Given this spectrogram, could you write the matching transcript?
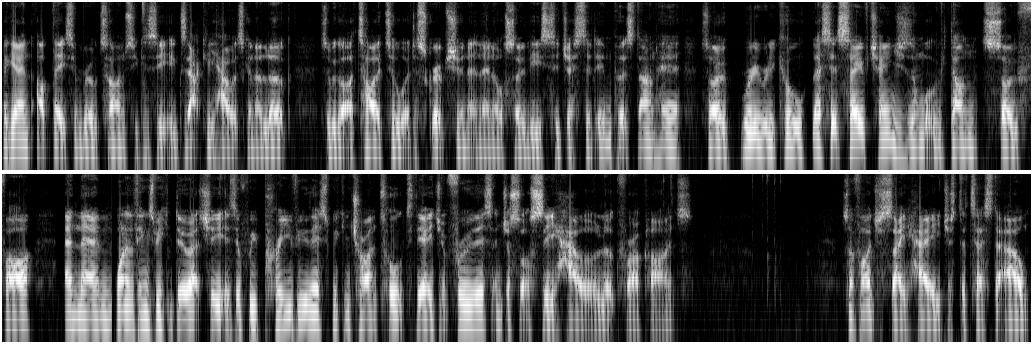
again, updates in real time so you can see exactly how it's going to look. So we've got a title, a description, and then also these suggested inputs down here. So really, really cool. Let's hit save changes on what we've done so far. And then one of the things we can do actually is if we preview this, we can try and talk to the agent through this and just sort of see how it will look for our clients. So if I just say, hey, just to test it out,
